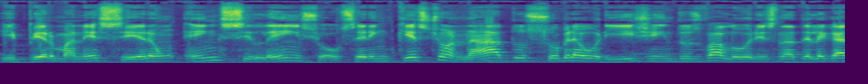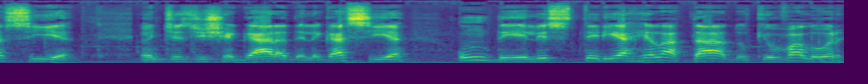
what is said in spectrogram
e permaneceram em silêncio ao serem questionados sobre a origem dos valores na delegacia. Antes de chegar à delegacia, um deles teria relatado que o valor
